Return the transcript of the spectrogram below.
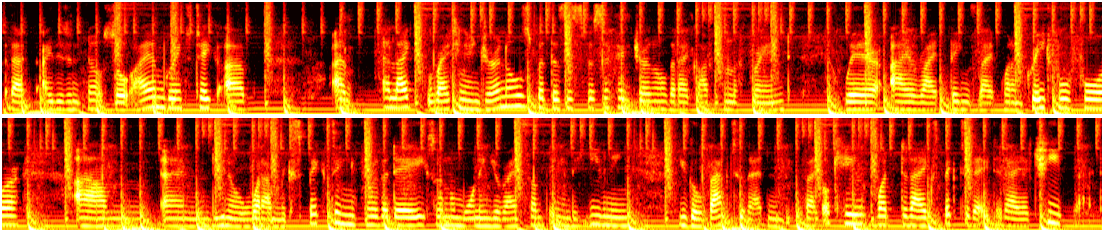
That I didn't know. So I am going to take up. Um, I like writing in journals, but there's a specific journal that I got from a friend where I write things like what I'm grateful for, um, and you know what I'm expecting for the day. So in the morning you write something, in the evening you go back to that and be like, okay, what did I expect today? Did I achieve that?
